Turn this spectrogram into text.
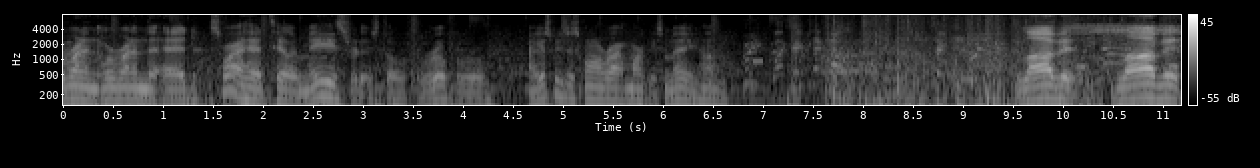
We're running we're running the Ed. I swear I had Taylor Mays for this though, for real, for real. I guess we just gonna rock Marcus Maye, huh? Love it. Love it.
